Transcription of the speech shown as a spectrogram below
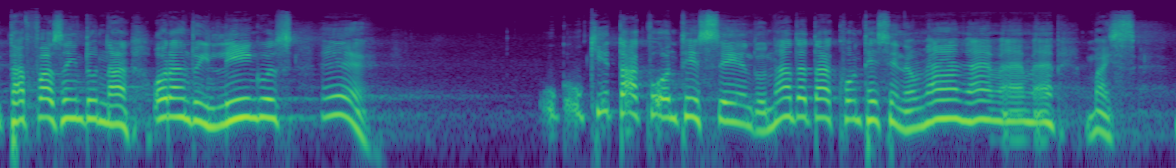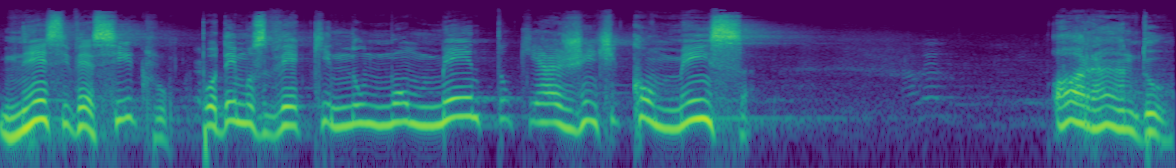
está fazendo nada, orando em línguas. É. O, que está acontecendo? Nada está acontecendo. Mas nesse versículo, podemos ver que no momento que a gente começa orando,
